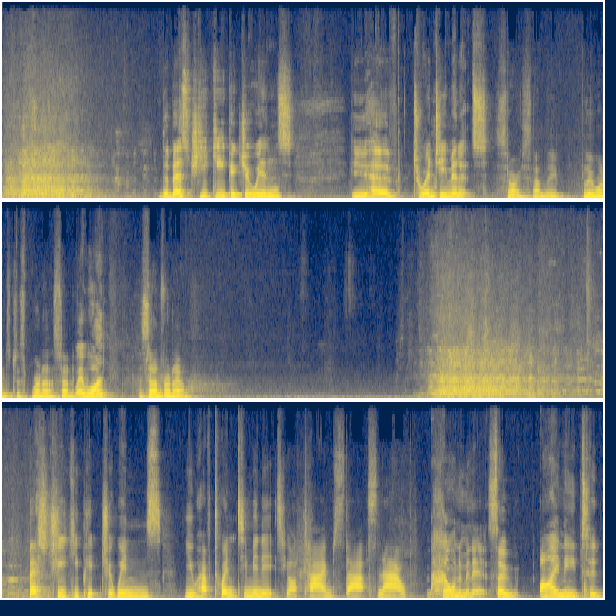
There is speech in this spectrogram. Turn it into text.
yeah. The best cheeky picture wins. You have 20 minutes. Sorry, Sam, the blue one's just run out of sand. Wait, what? The sand's run out. Best cheeky picture wins. You have 20 minutes. Your time starts now. Hang on a minute. So I need to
